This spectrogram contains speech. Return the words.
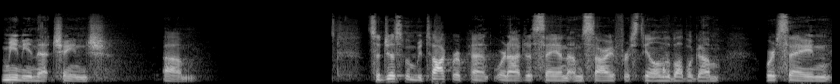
meaning that change. Um, so, just when we talk repent, we're not just saying, I'm sorry for stealing the bubble gum. We're saying,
